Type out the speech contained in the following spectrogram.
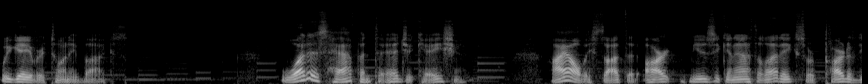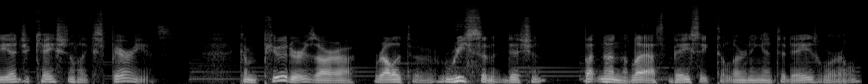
We gave her 20 bucks. What has happened to education? I always thought that art, music, and athletics were part of the educational experience. Computers are a relative recent addition, but nonetheless basic to learning in today's world.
